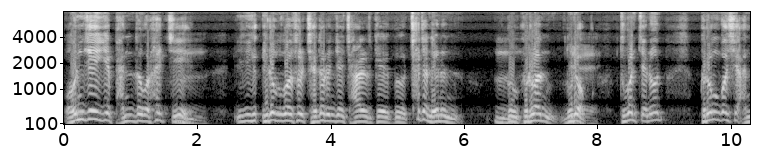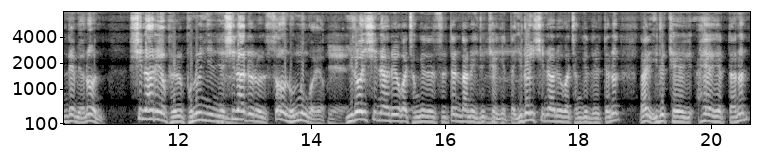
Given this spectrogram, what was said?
언제 이게 반등을 할지 음. 이, 이런 것을 제대로 이제 잘 이렇게 그 찾아내는 그 그러한 노력. 음. 예. 두 번째는 그런 것이 안 되면은 시나리오 별 본인이 이제 시나리오를 써 놓는 거예요. 음. 예. 음. 이런 시나리오가 전개됐을 땐 나는 이렇게 해야겠다. 이런 시나리오가 전개될 때는 나는 이렇게 해야겠다는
